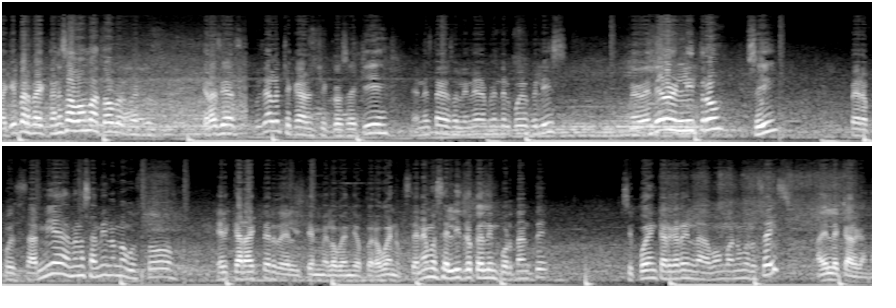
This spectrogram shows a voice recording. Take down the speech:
Aquí perfecto, en esa bomba todo perfecto. Gracias. Pues ya lo checaron chicos, aquí en esta gasolinera enfrente del Pollo Feliz. Me vendieron el litro, sí, pero pues a mí, al menos a mí no me gustó el carácter del que me lo vendió. Pero bueno, pues tenemos el litro que es lo importante. Si pueden cargar en la bomba número 6, ahí le cargan.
